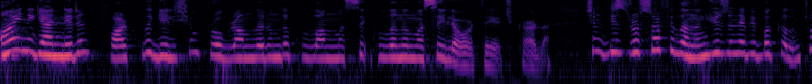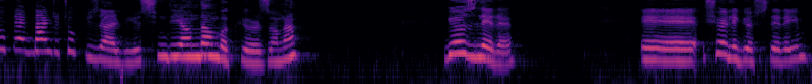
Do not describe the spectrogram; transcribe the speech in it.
aynı genlerin farklı gelişim programlarında kullanması, kullanılmasıyla ortaya çıkarlar. Şimdi biz Drosophila'nın yüzüne bir bakalım. Çok Bence çok güzel bir yüz. Şimdi yandan bakıyoruz ona. Gözleri. Ee, şöyle göstereyim.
